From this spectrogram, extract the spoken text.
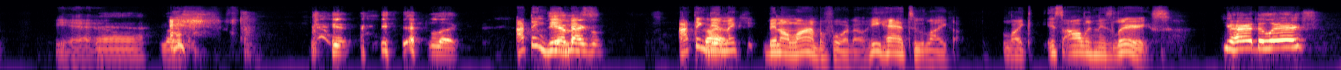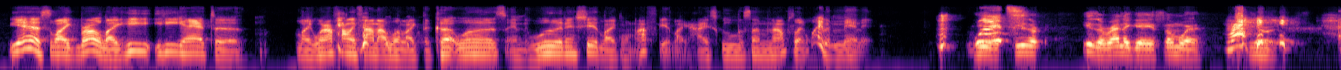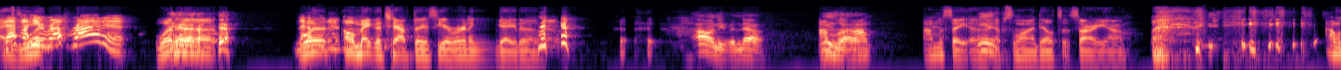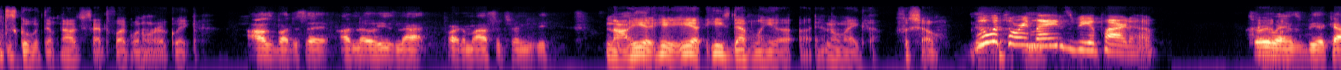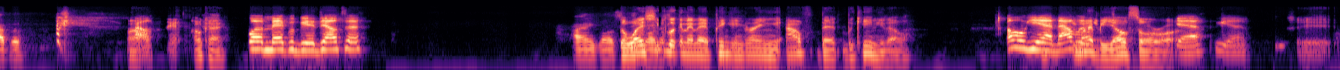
Yeah. Man, look. look. I think DMX, DMX I think DMX been online before though. He had to like like it's all in his lyrics. you heard the lyrics? Yes, like bro, like he he had to like when I finally found out what like the cut was and the wood and shit, like when I forget like high school or something, I was like, wait a minute. What? He's, he's a he's a renegade somewhere. Right. You're- That's Hey, why he what- Ruff Ryder. What uh what it is. Omega chapter is he a renegade of? I don't even know. I'm He's a, a- I'm, I'm gonna say uh, Epsilon Delta. Sorry, y'all. I went to school with them. I just had to fuck with them real quick. I was about to say, I know he's not part of my fraternity. No, he he, he he's definitely a, a, an Omega for sure. Who would Tory Lanez be a part of? Tory Lanez would be a kappa. Uh, okay. Well, Meg would be a Delta. I ain't gonna The way she's it. looking in that pink and green outfit, that bikini though. Oh yeah, that It was might be your soror. yeah, yeah. Shit.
